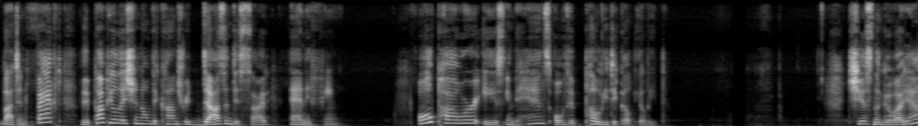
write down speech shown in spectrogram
But in fact, the population of the country doesn't decide anything. All power is in the hands of the political elite. Честно говоря,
